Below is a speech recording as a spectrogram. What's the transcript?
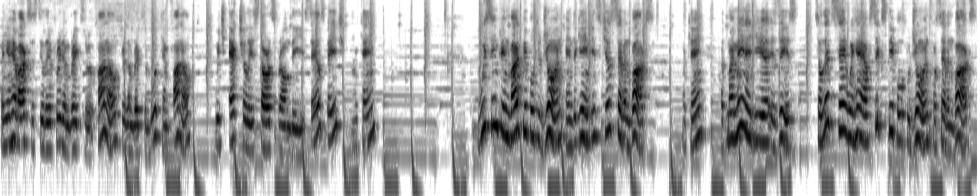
when you have access to the Freedom Breakthrough funnel, Freedom Breakthrough Bootcamp funnel, which actually starts from the sales page, okay? we simply invite people to join and again it's just seven bucks okay but my main idea is this so let's say we have six people who joined for seven bucks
